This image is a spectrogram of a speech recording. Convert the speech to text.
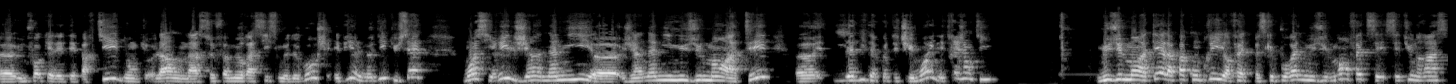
euh, une fois qu'elle était partie, donc là on a ce fameux racisme de gauche. Et puis elle me dit tu sais, moi Cyril, j'ai un ami, euh, j'ai un ami musulman athée. euh, il habite à côté de chez moi, il est très gentil. Musulman athée, elle a pas compris en fait, parce que pour elle musulman en fait c'est une race.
